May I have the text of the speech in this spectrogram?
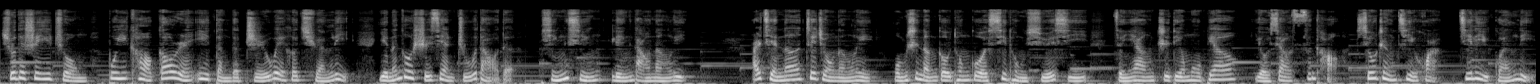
说的是一种不依靠高人一等的职位和权力，也能够实现主导的平行领导能力。而且呢，这种能力我们是能够通过系统学习，怎样制定目标、有效思考、修正计划、激励管理、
